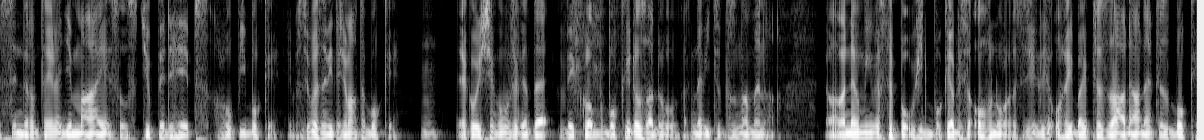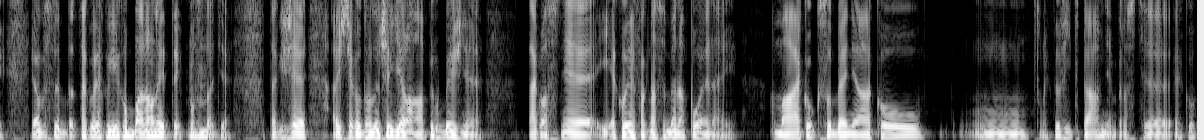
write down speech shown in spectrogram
syndrom, který lidi mají, jsou stupid hips, hloupý boky. Že prostě vůbec nevíte, že máte boky. Hmm. Jako když někomu řeknete vyklop boky dozadu, tak neví, co to znamená. Jo, ale neumí vlastně použít boky, aby se ohnul, že když ohejbají přes záda, ne přes boky. Jo, prostě takové jako, jako banality v hmm. podstatě. Hmm. Takže, a když jako tohle člověk dělá průběžně, tak vlastně jako je fakt na sebe napojený a má jako k sobě nějakou, mm, jak to říct správně, prostě jako,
